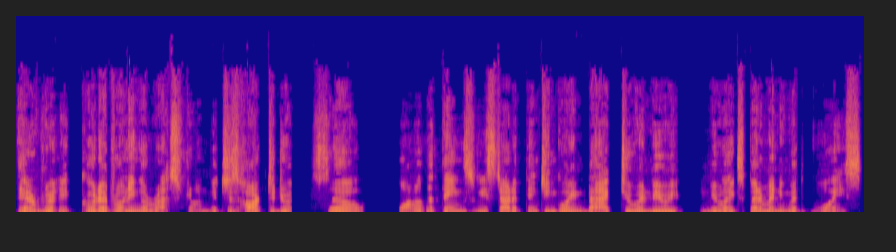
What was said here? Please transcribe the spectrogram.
They're really good at running a restaurant, which is hard to do. So, one of the things we started thinking, going back to when we, when we were experimenting with voice,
